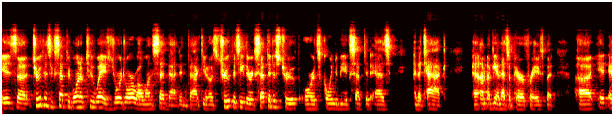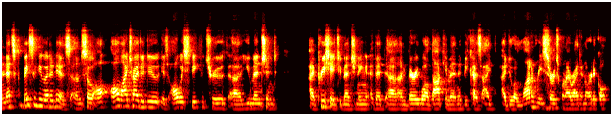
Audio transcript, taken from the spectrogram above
is uh, truth is accepted one of two ways. George orwell once said that. In fact you know it's truth is either accepted as truth or it's going to be accepted as an attack. And again that's a paraphrase but uh, it, and that's basically what it is. Um, so all, all i try to do is always speak the truth. Uh, you mentioned I appreciate you mentioning that uh, I'm very well documented because I, I do a lot of research when I write an article.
